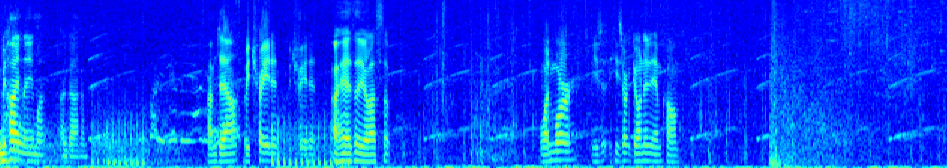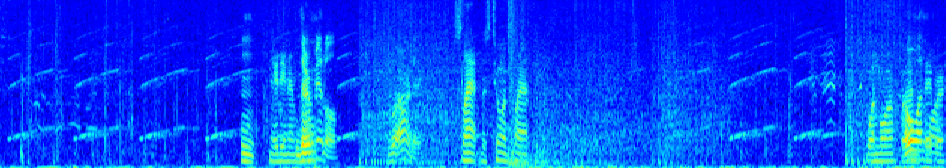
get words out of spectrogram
Behind Neymar. I got him. I'm down. We traded. We traded. Oh, hey, I thought you last up. One more. He's he's going into MCOM. Hmm. Nadine and They're middle. Where are they? Slant. There's two on slant. One more. Oh, behind one paper. more.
